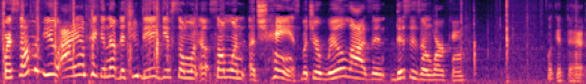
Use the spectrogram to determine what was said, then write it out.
For some of you, I am picking up that you did give someone uh, someone a chance, but you're realizing this isn't working. Look at that.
